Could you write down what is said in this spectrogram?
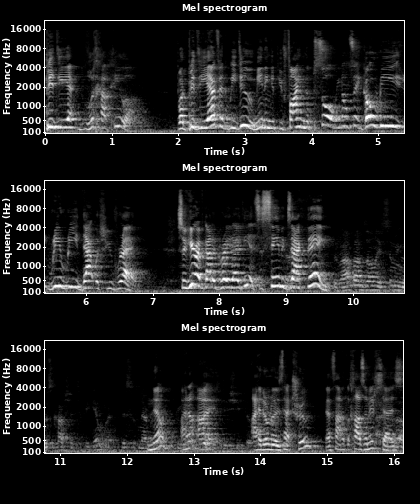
B'dieved, lichachila. But b'di'evid we do, meaning if you find the psul, we don't say, go re- reread that which you've read. So here I've got a great idea. It's the same exact thing. The Rambam's only assuming it was kosher to begin with. This was never No, kosher to begin I don't. I. I don't know. Is that true? That's not what the Chazon Ish says.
